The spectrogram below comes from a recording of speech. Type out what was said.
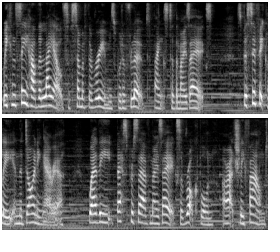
We can see how the layouts of some of the rooms would have looked thanks to the mosaics, specifically in the dining area, where the best preserved mosaics of Rockbourne are actually found.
